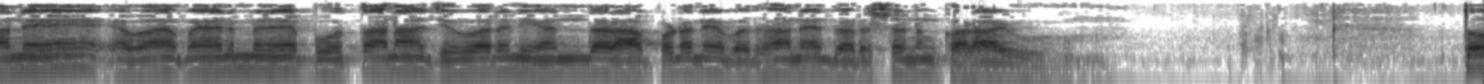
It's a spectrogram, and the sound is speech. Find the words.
અને એમને પોતાના જીવનની અંદર આપણને બધાને દર્શન કરાયું. તો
